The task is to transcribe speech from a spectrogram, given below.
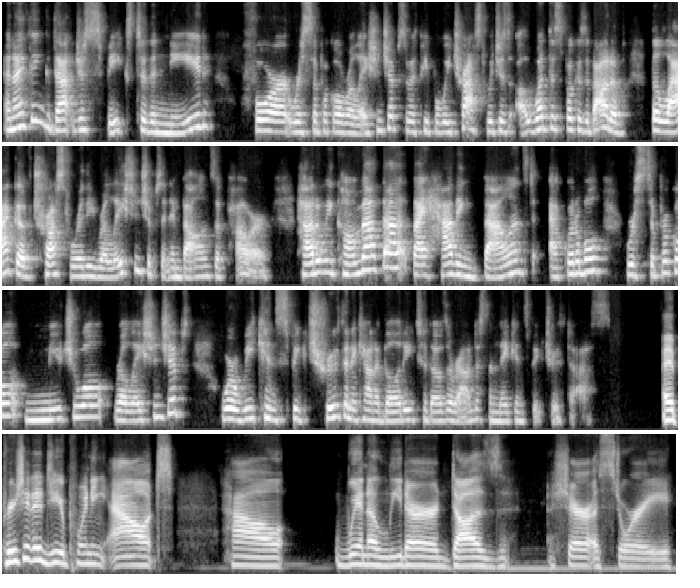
And I think that just speaks to the need for reciprocal relationships with people we trust, which is uh, what this book is about of the lack of trustworthy relationships and imbalance of power. How do we combat that? By having balanced, equitable, reciprocal, mutual relationships where we can speak truth and accountability to those around us and they can speak truth to us. I appreciated you pointing out how when a leader does share a story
